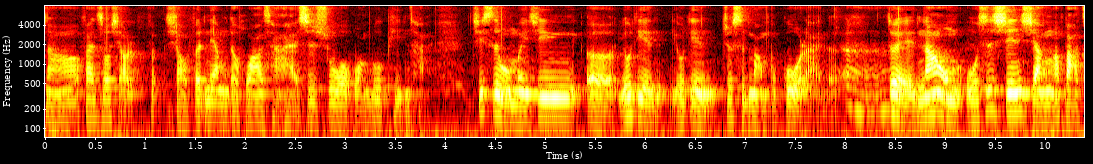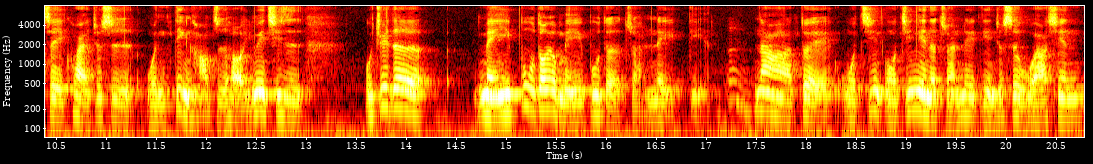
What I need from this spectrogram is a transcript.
然后贩售小小分量的花茶，还是说网络平台，其实我们已经呃有点有点就是忙不过来了。嗯，对。然后我我是先想要把这一块就是稳定好之后，因为其实我觉得。每一步都有每一步的转捩点。嗯，那对我今我今年的转捩点就是我要先，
